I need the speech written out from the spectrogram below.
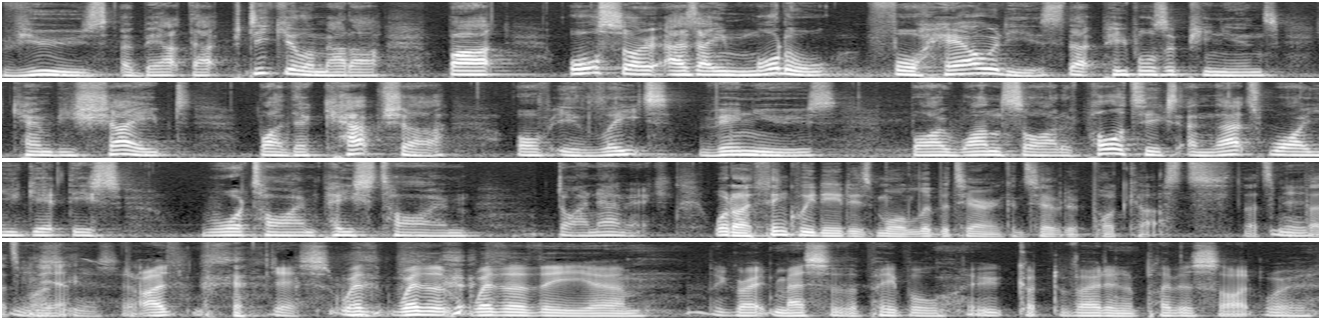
views about that particular matter, but also as a model for how it is that people's opinions can be shaped by the capture of elite venues by one side of politics. And that's why you get this wartime, peacetime dynamic. What I think we need is more libertarian conservative podcasts. That's Yeah, that's my yes, view. yes. I, yes. Whether whether, whether the um, the great mass of the people who got to vote in a plebiscite were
